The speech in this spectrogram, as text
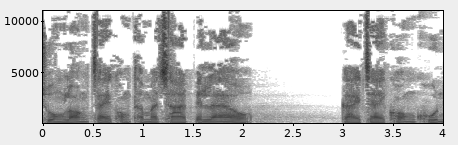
ช่วงลองใจของธรรมชาติไปแล้ว กายใจของคุณ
